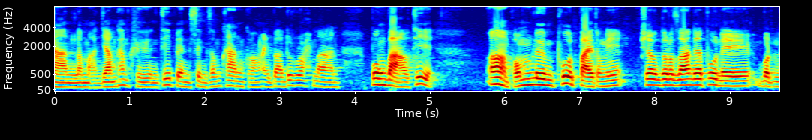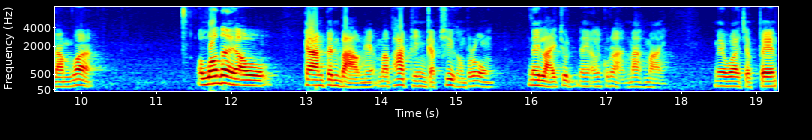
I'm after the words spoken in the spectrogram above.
การละหมาดยามค่ำคืนที่เป็นสิ่งสำคัญของอิบาดุลรห์มานปวงบ่าวที่อ๋อผมลืมพูดไปตรงนี้ เชคดุรซาได้พูดในบทนำว่าอัลลอฮ์ได้เอาการเป็นบ่าวเนี่ยมาพาดพิงกับชื่อของพระองค์ ในหลายจุดในอัลกุรอานมากมาย ไม่ว่าจะเป็น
